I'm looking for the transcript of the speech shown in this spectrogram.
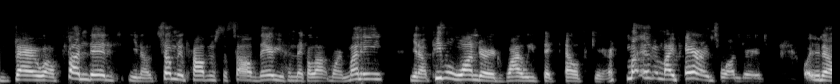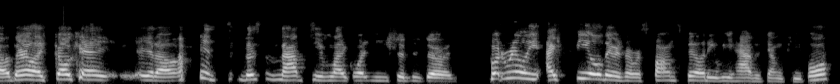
very well funded. You know, so many problems to solve there. You can make a lot more money. You know, people wondered why we picked healthcare. My, even my parents wondered. You know, they're like, okay, you know, it's this does not seem like what you should be doing. But really, I feel there's a responsibility we have as young people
